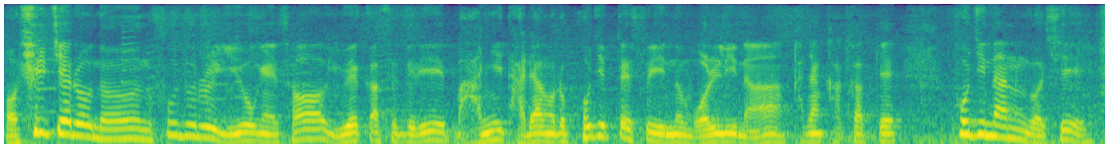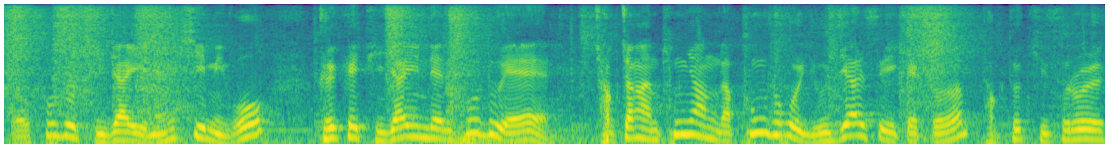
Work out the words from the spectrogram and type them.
어, 실제로는 후드를 이용해서 유해가스들이 많이 다량으로 포집될 수 있는 원리나 가장 가깝게 포진하는 것이 어, 후드 디자인의 핵심이고 그렇게 디자인된 후드에 적정한 풍량과 풍속을 유지할 수 있게끔 덕트 기술을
